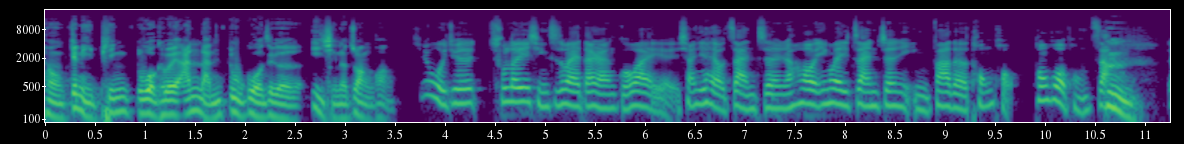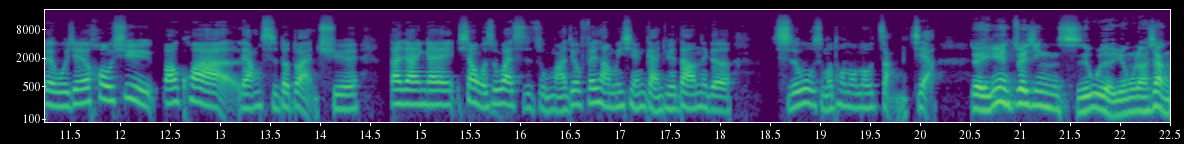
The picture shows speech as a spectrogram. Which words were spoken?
哦跟你拼？赌我可不可以安然度过这个疫情的状况？其实我觉得，除了疫情之外，当然国外也相信还有战争，然后因为战争引发的通膨、通货膨胀。嗯，对我觉得后续包括粮食的短缺，大家应该像我是外食族嘛，就非常明显感觉到那个食物什么通通都涨价。对，因为最近食物的原物料，像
